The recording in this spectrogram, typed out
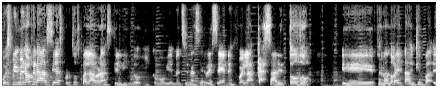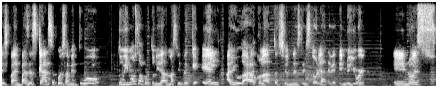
pues primero gracias por tus palabras, qué lindo. Y como bien mencionas, RCN fue la casa de todo. Eh, Fernando Gaitán, que en, paz descanse, pues también tuvo, tuvimos la oportunidad más bien de que él ayudara con la adaptación de esta historia de Betty en New York. Eh, no es,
